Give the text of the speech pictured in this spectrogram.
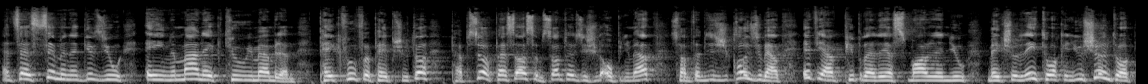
and says simon and gives you a mnemonic to remember them. Pei kfufa, pei pshuta, pepsur, pesasim. Sometimes you should open your mouth, sometimes you should close your mouth. If you have people that are smarter than you, make sure that they talk and you shouldn't talk.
